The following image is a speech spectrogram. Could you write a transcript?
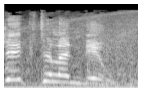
Magic to lend you.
